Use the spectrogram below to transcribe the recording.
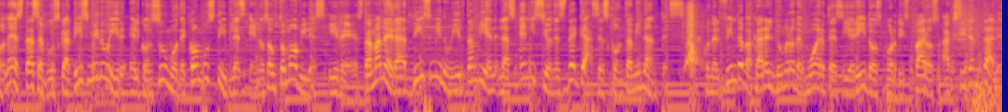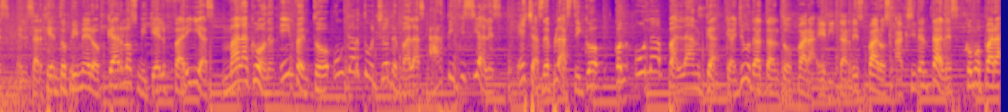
Con esta se busca disminuir el consumo de combustibles en los automóviles y de esta manera disminuir también las emisiones de gases contaminantes. Con el fin de bajar el número de muertes y heridos por disparos accidentales, el sargento primero Carlos Miguel Farías Malacón inventó un cartucho de balas artificiales hechas de plástico con una palanca que ayuda tanto para evitar disparos accidentales como para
